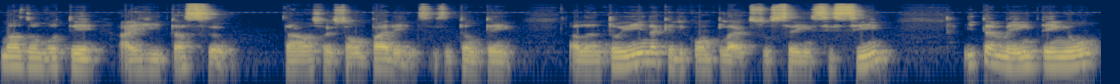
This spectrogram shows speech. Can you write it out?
mas não vou ter a irritação, tá? Isso é só um parênteses. Então tem a lantoína, aquele complexo C e também tem o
